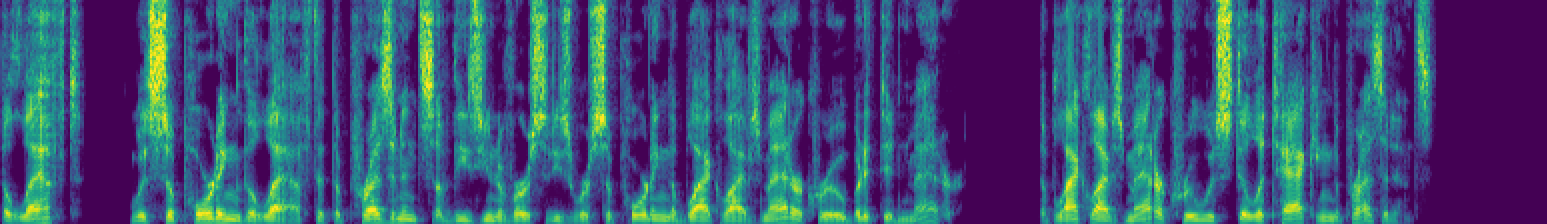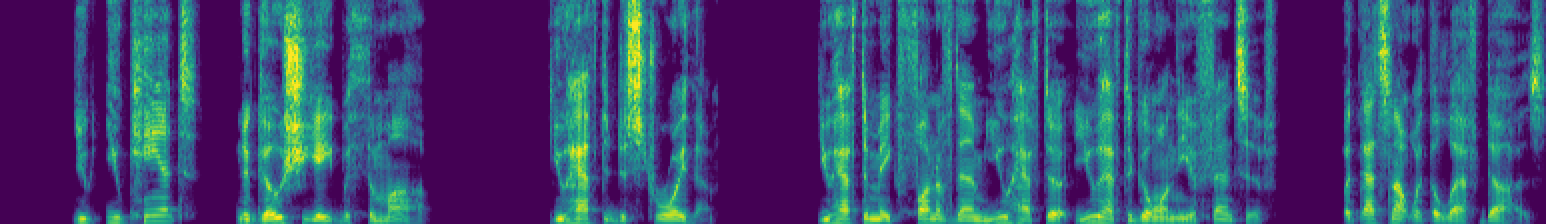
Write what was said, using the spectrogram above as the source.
the left was supporting the left, that the presidents of these universities were supporting the Black Lives Matter crew, but it didn't matter. The Black Lives Matter crew was still attacking the presidents. You, you can't negotiate with the mob you have to destroy them. You have to make fun of them. You have to you have to go on the offensive. But that's not what the left does.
